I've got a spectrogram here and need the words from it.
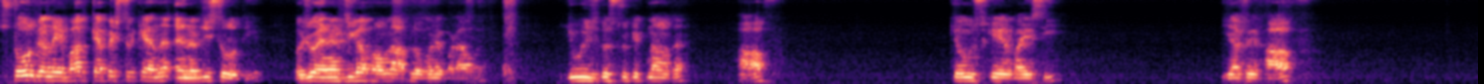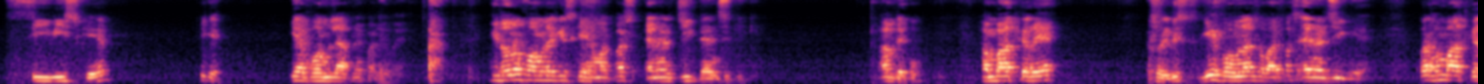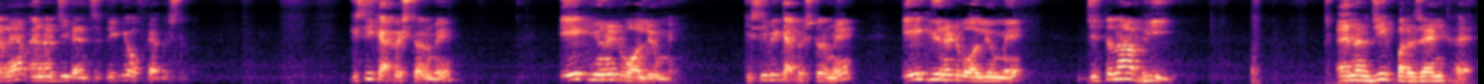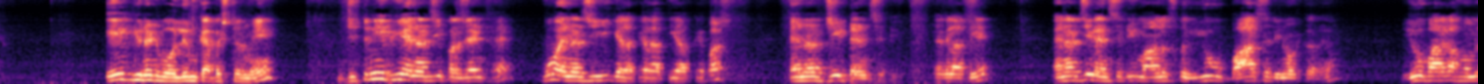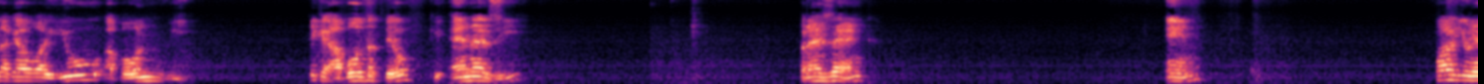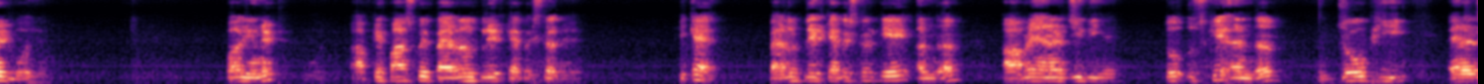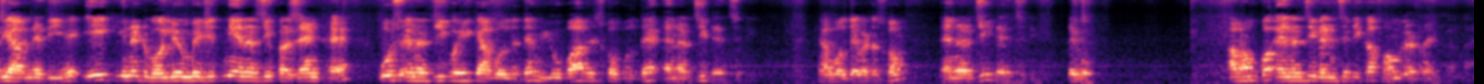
स्टोर करने के बाद कैपेसिटर के अंदर एनर्जी स्टोर होती है। और जो एनर्जी का फॉर्मूला आप लोगों ने पढ़ा हुआ है यू इज़ टू कितना होता है? Half Q square by C या फिर हाफ़ सी वी स्केयर ठीक है? यह फॉर्मूले आपने पढ़े हुए हैं। ये दोनों फॉर्मूले किसके हैं? हमारे पास एनर्जी डेंसिटी के। अब देखो, हम बात कर रहे हैं सॉरी ये फॉर्मूला हमारे पास एनर्जी के है। और हम बात कर रहे हैं एनर्जी डेंसिटी की ऑफ़ कैपेसिटर किसी कैपेसिटर में एक यूनिट वॉल्यूम में, किसी भी कैपेसिटर में, एक यूनिट वॉल्यूम में जितना भी एनर्जी प्रेजेंट है, एक यूनिट वॉल्यूम कैपेसिटर में जितनी भी एनर्जी प्रेजेंट है, वो एनर्जी ही कहलाती है आपके पास एनर्जी डेंसिटी क्या कहलाती है? एनर्जी डेंसिटी मान लो उसको यू बार से डिनोट कर रहे हो यू बार का फॉर्मूला क्या होगा? यू अपॉन वी ठीक है, आप बोल सकते हो कि एनर्जी प्रेजेंट इन पर यूनिट वॉल्यूम पर यूनिट आपके पास कोई पैरेलल प्लेट कैपेसिटर है, ठीक है? पैरेलल प्लेट कैपेसिटर के अंदर आपने एनर्जी दी है तो उसके अंदर जो भी एनर्जी आपने दी है, एक यूनिट वॉल्यूम में जितनी एनर्जी प्रेजेंट है, उस एनर्जी को ही क्या बोल देते हैं? यू बार इसको बोलते हैं एनर्जी डेंसिटी क्या बोलते हैं बेटा उसको? एनर्जी डेंसिटी देखो, अब हमको एनर्जी डेंसिटी का फॉर्मूला ड्राइव करना है।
